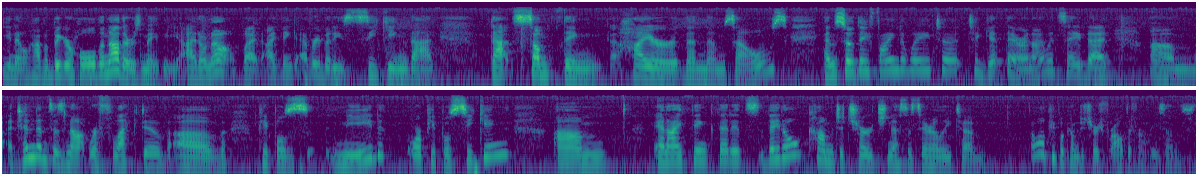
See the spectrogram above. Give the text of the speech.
you know, have a bigger hole than others, maybe. I don't know, but I think everybody's seeking that that something higher than themselves, and so they find a way to to get there. And I would say that um, attendance is not reflective of people's need or people's seeking. Um, and I think that it's they don't come to church necessarily to well, people come to church for all different reasons.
